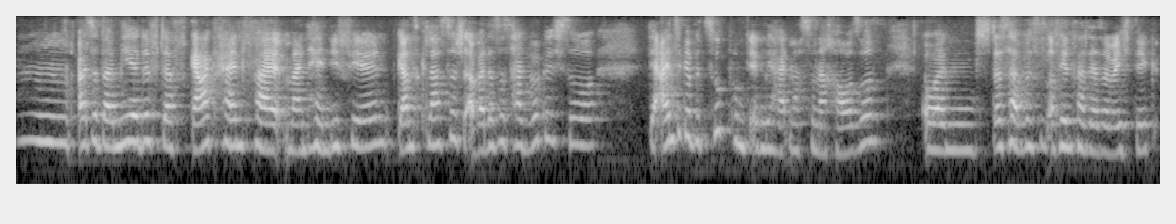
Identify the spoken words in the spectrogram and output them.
Hm, also bei mir dürfte auf gar keinen Fall mein Handy fehlen, ganz klassisch, aber das ist halt wirklich so der einzige Bezugpunkt irgendwie halt noch so nach Hause. Und deshalb ist es auf jeden Fall sehr, sehr wichtig.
